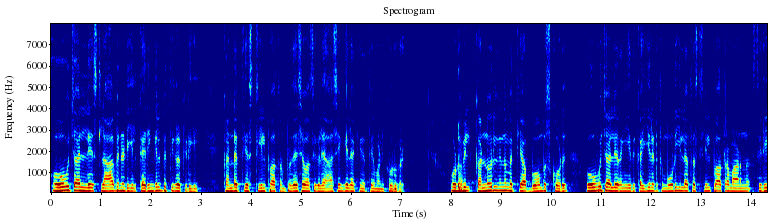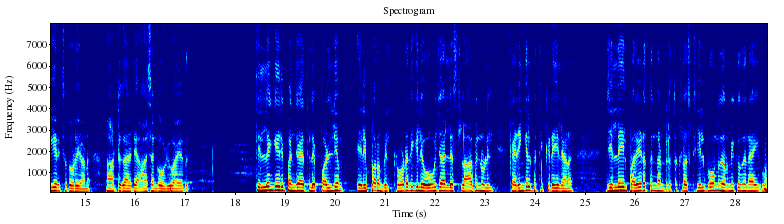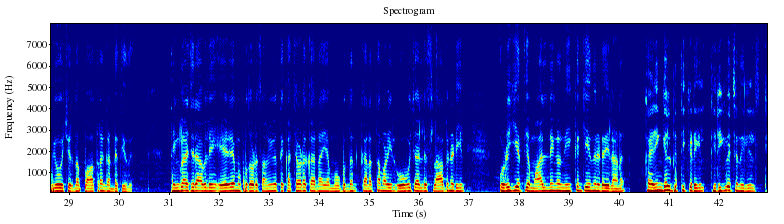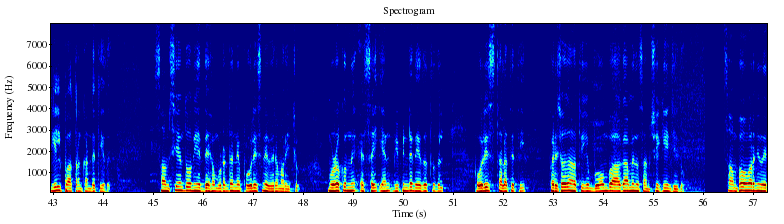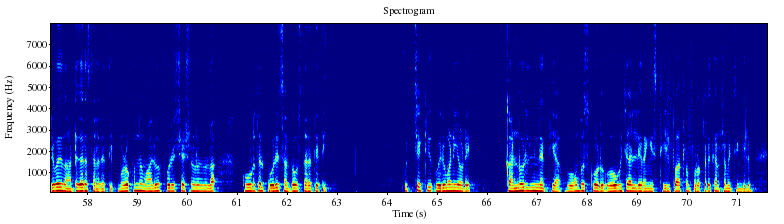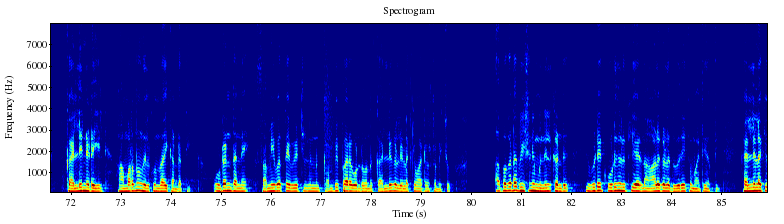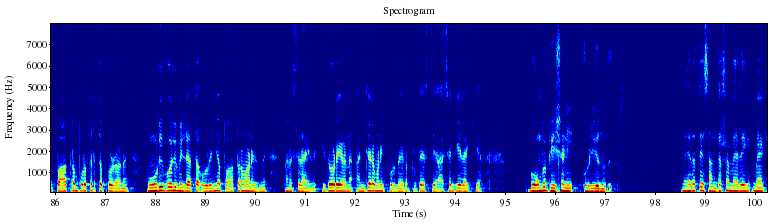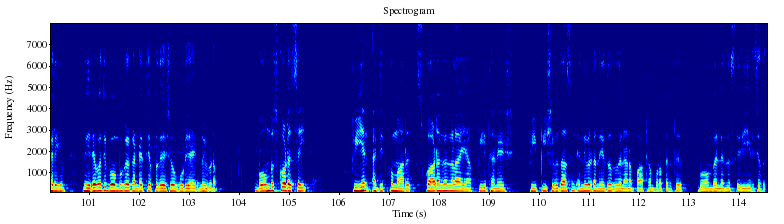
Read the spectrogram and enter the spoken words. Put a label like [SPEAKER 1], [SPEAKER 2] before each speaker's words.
[SPEAKER 1] ഓവുചാലിലെ സ്ലാബിനടിയിൽ കരിങ്കൽ ഭിത്തികൾക്കിടയിൽ കണ്ടെത്തിയ സ്റ്റീൽ പാത്രം പ്രദേശവാസികളെ ആശങ്കയിലാക്കി നിർത്തിയ മണിക്കൂറുകൾ. ഒടുവിൽ കണ്ണൂരിൽ നിന്നും എത്തിയ ബോംബ് സ്ക്വാഡ് ഓവുചാലിലിറങ്ങി ഇത് കയ്യിലെടുത്ത് മൂടിയില്ലാത്ത സ്റ്റീൽ പാത്രമാണെന്ന് സ്ഥിരീകരിച്ചതോടെയാണ് നാട്ടുകാരുടെ ആശങ്ക ഒഴിവായത്. തില്ലങ്കേരി പഞ്ചായത്തിലെ പള്ള്യം എലിപ്പറമ്പിൽ റോഡരികിലെ ഓവുചാലിലെ സ്ലാബിനുള്ളിൽ കരിങ്കൽ ഭിത്തിക്കിടയിലാണ് ജില്ലയിൽ പലയിടത്തും കണ്ടെടുത്തിട്ടുള്ള സ്റ്റീൽ ബോംബ് നിർമ്മിക്കുന്നതിനായി ഉപയോഗിച്ചിരുന്ന പാത്രം കണ്ടെത്തിയത്. തിങ്കളാഴ്ച രാവിലെ ഏഴ് മുപ്പതോടെ സമീപത്തെ കച്ചവടക്കാരനായ മുകുന്ദൻ കനത്ത മഴയിൽ ഓവുചാലിലെ സ്ലാബിനടിയിൽ ഒഴുകിയെത്തിയ മാലിന്യങ്ങൾ നീക്കം ചെയ്യുന്നതിനിടയിലാണ് കരിങ്കൽ ഭിത്തിക്കിടയിൽ തിരികെ വെച്ച നിലയിൽ സ്റ്റീൽ പാത്രം കണ്ടെത്തിയത്. സംശയം തോന്നിയ ഇദ്ദേഹം ഉടൻ തന്നെ പോലീസിനെ വിവരമറിയിച്ചു. മുഴക്കുന്ന് എസ് ഐ എൻ വിപിന്റെ നേതൃത്വത്തിൽ പോലീസ് സ്ഥലത്തെത്തി പരിശോധന നടത്തുകയും ബോംബ് ആകാമെന്ന് സംശയിക്കുകയും ചെയ്തു. സംഭവം സംഭവമറിഞ്ഞ് നിരവധി നാട്ടുകാരൻ സ്ഥലത്തെത്തി. മുഴക്കുന്ന് മാലൂർ പോലീസ് സ്റ്റേഷനുകളിൽ നിന്നുള്ള കൂടുതൽ പോലീസ് സംഘവും സ്ഥലത്തെത്തി. ഉച്ചയ്ക്ക് ഒരു മണിയോടെ കണ്ണൂരിൽ നിന്നെത്തിയ ബോംബ് സ്ക്വാഡ് ഓവുചാലിലിറങ്ങി സ്റ്റീൽ പാത്രം പുറത്തെടുക്കാൻ ശ്രമിച്ചെങ്കിലും കല്ലിനിടയിൽ അമർന്നു നിൽക്കുന്നതായി കണ്ടെത്തി. ഉടൻ തന്നെ സമീപത്തെ വീട്ടിൽ നിന്നും കമ്പിപ്പാര കൊണ്ടുവന്ന് കല്ലുകൾ ഇളക്കി മാറ്റാൻ ശ്രമിച്ചു. അപകട ഭീഷണി മുന്നിൽ കണ്ട് ഇവിടെ കൂടി നിൽക്കുകയായിരുന്ന ആളുകളെ ദൂരേക്ക് മാറ്റി നിർത്തി. കല്ലിളക്കി പാത്രം പുറത്തെടുത്തപ്പോഴാണ് മൂടി പോലുമില്ലാത്ത ഒഴിഞ്ഞ പാത്രമാണിതെന്ന് മനസ്സിലായത്. ഇതോടെയാണ് അഞ്ചര മണിക്കൂർ നേരം പ്രദേശത്തെ ആശങ്കയിലാക്കിയ ബോംബ് ഭീഷണി ഒഴിയുന്നത്. നേരത്തെ സംഘർഷ മേലയും മേഖലയും നിരവധി ബോംബുകൾ കണ്ടെത്തിയ പ്രദേശവും കൂടിയായിരുന്നു ഇവിടം. Bomb squad S I P N Ajith Kumar squad അംഗങ്ങളായ P Dhanesh P P Sivadasan എന്നിവരുടെ നേതൃത്വത്തിലാണ് പാത്രം പുറത്തെടുത്ത് ബോംബല്ലെന്ന് സ്ഥിരീകരിച്ചത്.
